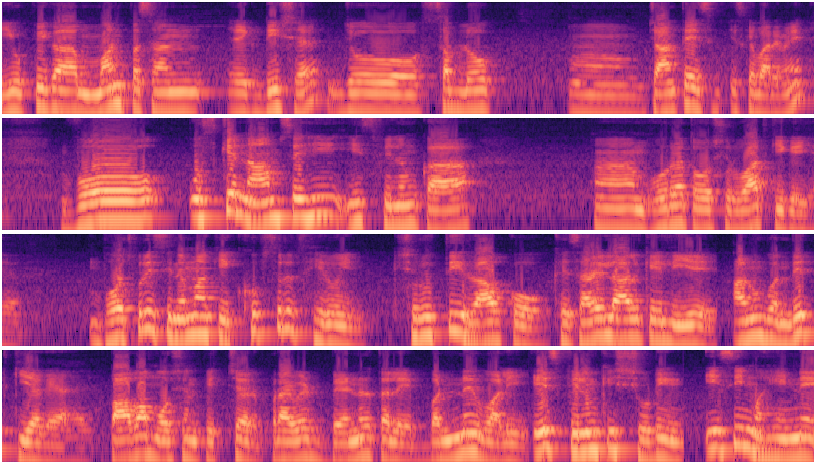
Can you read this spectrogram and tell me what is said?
यूपी का मनपसंद एक डिश है जो सब लोग जानते हैं इस, इसके बारे में। वो उसके नाम से ही इस फ़िल्म का मुहूर्त और शुरुआत की गई है। भोजपुरी सिनेमा की खूबसूरत हीरोइन श्रुति राव को खेसारी लाल के लिए अनुबंधित किया गया है। पावा मोशन पिक्चर प्राइवेट बैनर तले बनने वाली इस फ़िल्म की शूटिंग इसी महीने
